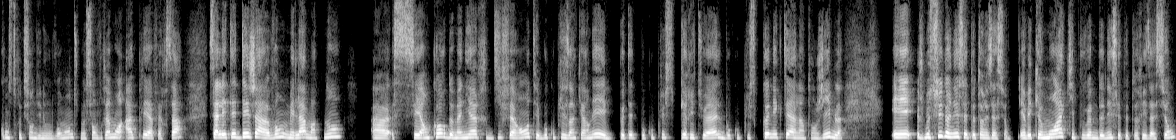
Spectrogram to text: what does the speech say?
construction du nouveau monde. Je me sens vraiment appelée à faire ça. Ça l'était déjà avant, mais là maintenant, c'est encore de manière différente et beaucoup plus incarnée et peut-être beaucoup plus spirituelle, beaucoup plus connectée à l'intangible. Et je me suis donné cette autorisation. Il n'y avait que moi qui pouvais me donner cette autorisation.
